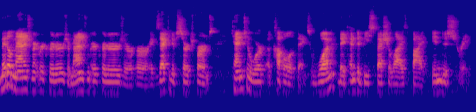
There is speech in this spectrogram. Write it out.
middle management recruiters or management recruiters or, or, executive search firms tend to work a couple of things. One, they tend to be specialized by industry.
